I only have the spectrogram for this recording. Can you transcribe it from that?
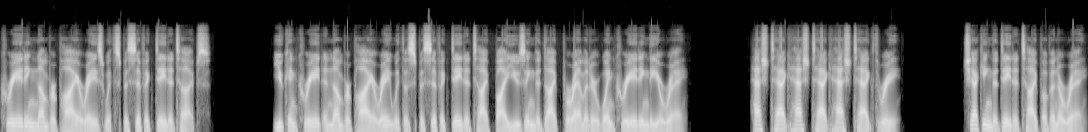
Creating NumPy arrays with specific data types. You can create a NumPy array with a specific data type by using the type parameter when creating the array. Hashtag hashtag hashtag 3. Checking the data type of an array.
